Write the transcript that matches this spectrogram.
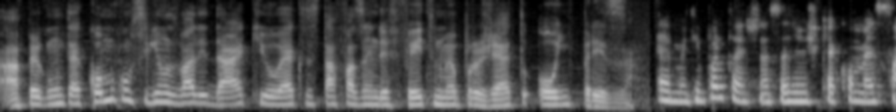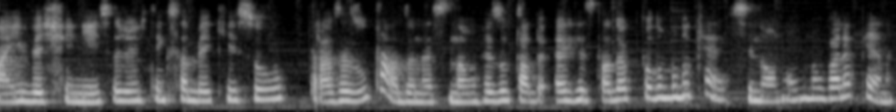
a pergunta é como conseguimos validar que o X está fazendo efeito no meu projeto ou empresa? É muito importante, né? Se a gente quer começar a investir nisso, a gente tem que saber que isso traz resultado, né? Senão o resultado é, resultado é o que todo mundo quer, senão não, não vale a pena.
